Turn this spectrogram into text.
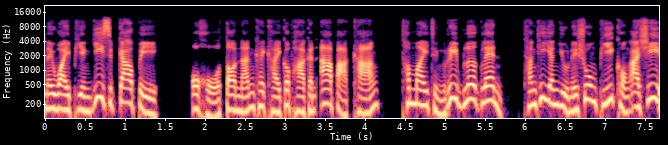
ในวัยเพียง 29 ปี โอ้โห ตอนนั้นใครๆก็พากันอ้าปากค้างทำไมถึงรีบเลิกเล่น ทั้งที่ยังอยู่ในช่วงพีคของอาชีพ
